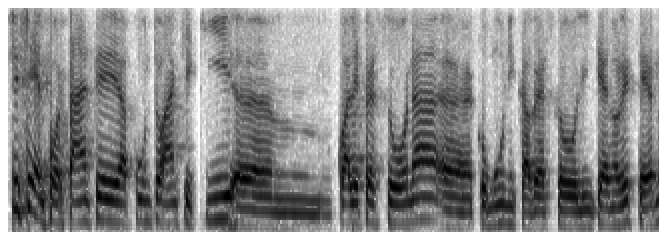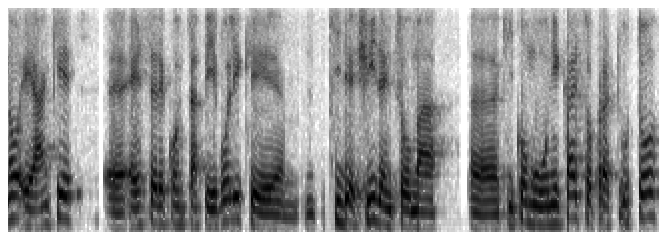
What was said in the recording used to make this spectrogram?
Sì, sì, è importante appunto anche chi, ehm, quale persona eh, comunica verso l'interno e l'esterno e anche eh, essere consapevoli che chi decide, insomma, eh, chi comunica e soprattutto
